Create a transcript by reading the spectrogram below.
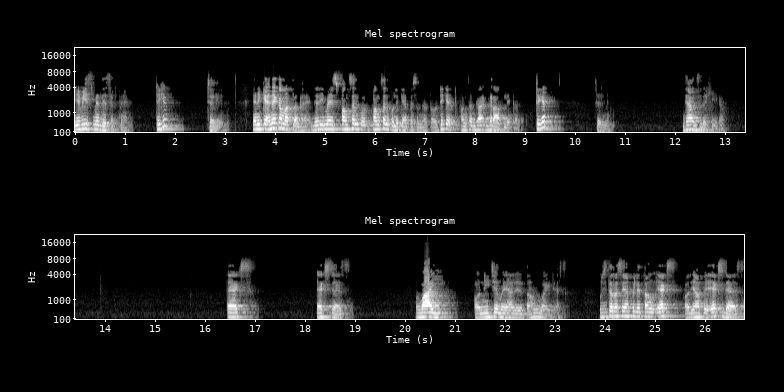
ये भी इसमें दे सकते हैं। ठीक है? चलिए। यानी कहने का मतलब है, यदि मैं इस फ़ंक्शन को फ़ंक्शन को लेकर यहाँ पे समझाता हूँ, ठीक है? फ़ंक्शन का ग्राफ लेकर। ठीक है? चलिए। ध्यान से देखिएगा। एक्स एक्स डैश वाई और नीचे मैं यहाँ ले लेता हूँ वाई डैश उसी तरह से यहाँ पे लेता हूँ एक्स और यहाँ पे एक्स डैश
